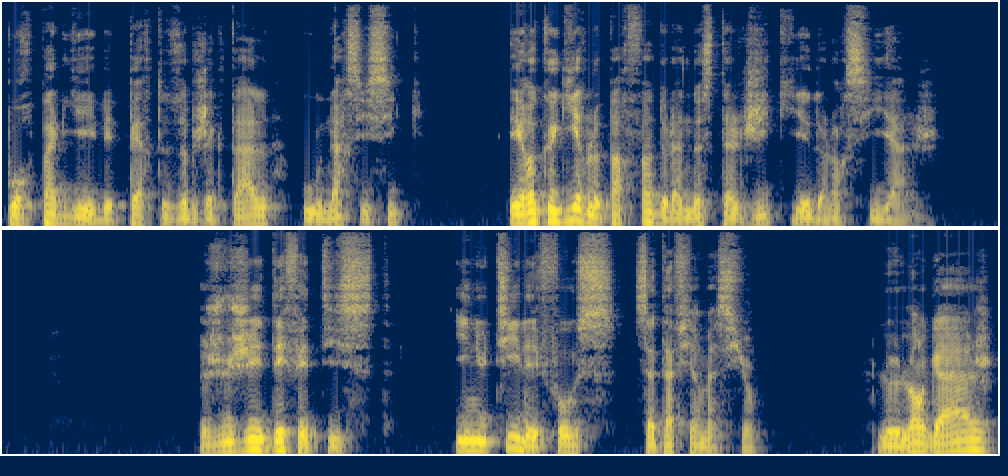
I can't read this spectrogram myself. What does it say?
pour pallier les pertes objectales ou narcissiques et recueillir le parfum de la nostalgie qui est dans leur sillage. Jugez défaitiste, inutile et fausse cette affirmation. Le langage,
